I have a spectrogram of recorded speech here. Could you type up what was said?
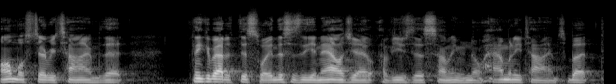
almost every time that think about it this way and this is the analogy I, have used this i don't even know how many times but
